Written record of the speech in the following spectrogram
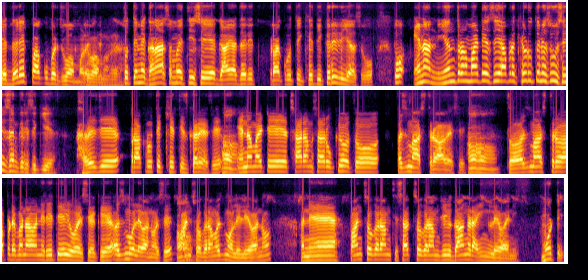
એ દરેક પાક ઉપર જોવા મળે તો તમે ઘણા સમયથી છે ગાય આધારિત પ્રાકૃતિક ખેતી કરી રહ્યા છો. તો એના નિયંત્રણ માટે છે આપણે ખેડૂતોને શું સજેશન કરી શકીએ? હવે જે પ્રાકૃતિક ખેતી કરે છે એના માટે સારામાં સારું કયો તો અજમાસ્ત્ર આવે છે. તો અજમાસ્ત્ર આપણે બનાવવાની રીત એવી હોય છે કે અજમો લેવાનો છે. પાંચસો ગ્રામ અજમો લઈ લેવાનો અને પાંચસો ગ્રામથી સાતસો ગ્રામ જેવી ગાંગડા હિંગ લેવાની. મોટી?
